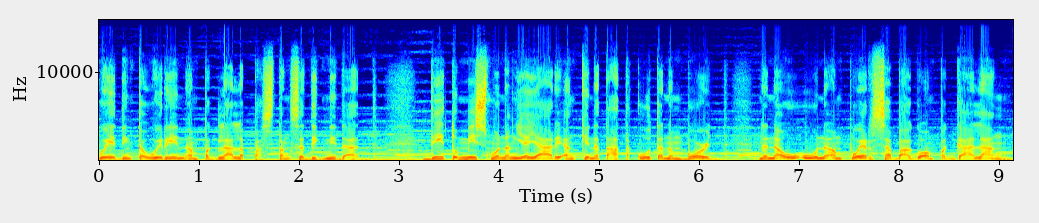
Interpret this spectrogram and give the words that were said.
pwedeng tawirin ang paglalapastang sa dignidad. Dito mismo nangyayari ang kinatatakutan ng board na nauuna ang puwersa bago ang paggalang,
